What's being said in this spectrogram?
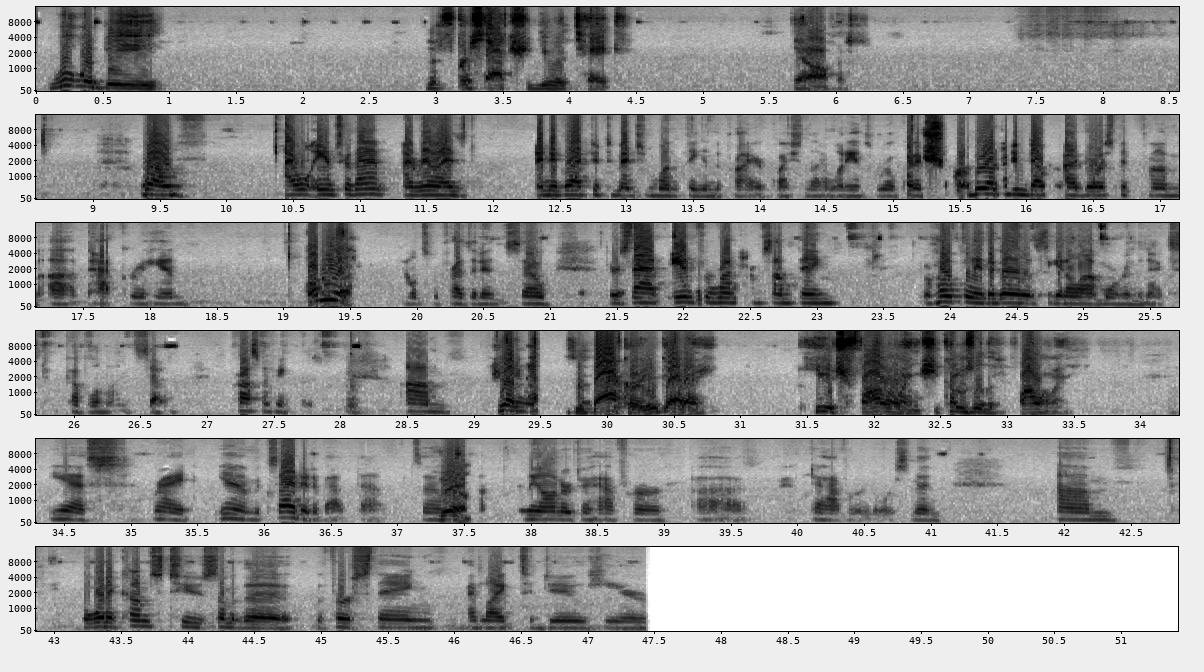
what would be the first action you would take in office? Well, I will answer that. I realized I neglected to mention one thing in the prior question that I want to answer real quick. Sure. I have an endorsement from uh, Pat Kernighan, Oh yeah. council president. So there's that, and for run from something. Hopefully, the goal is to get a lot more in the next couple of months. So cross my fingers. Um, you have as a backer, you've got a huge following. She comes with a following. yes, right. Yeah, I'm excited about that. So Yeah. I'm really honored to have her uh, to have her endorsement. Um, but when it comes to some of the the first thing I'd like to do here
